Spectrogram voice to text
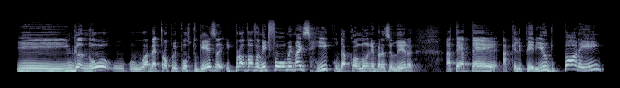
e enganou o, o, a metrópole portuguesa e provavelmente foi o homem mais rico da colônia brasileira até, até aquele período. Porém,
